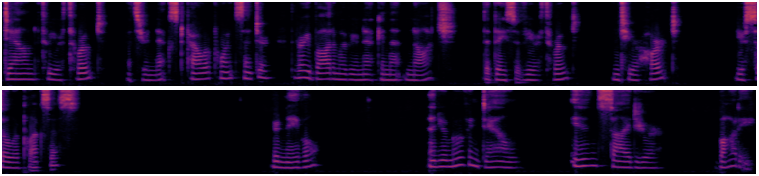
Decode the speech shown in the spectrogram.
down through your throat. That's your next PowerPoint center, the very bottom of your neck in that notch, the base of your throat, into your heart, your solar plexus, your navel, and you're moving down inside your body.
